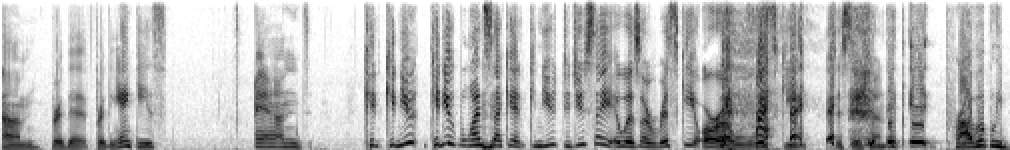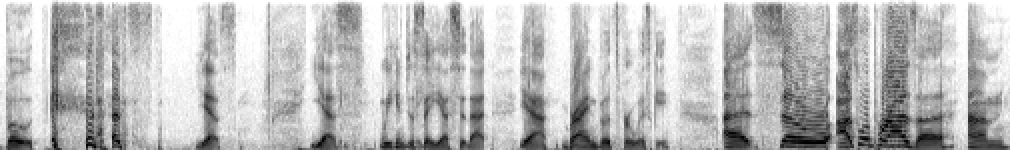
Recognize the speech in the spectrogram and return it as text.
um, for the for the Yankees, and can, can you can you one second can you did you say it was a risky or a whiskey decision? It, it probably both. That's yes, yes. We can just say yes to that. Yeah, Brian votes for whiskey. Uh, so Oswald Peraza um,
